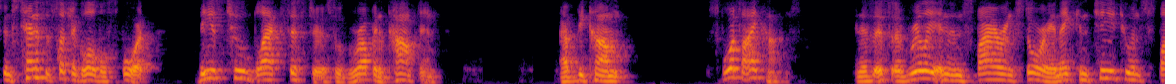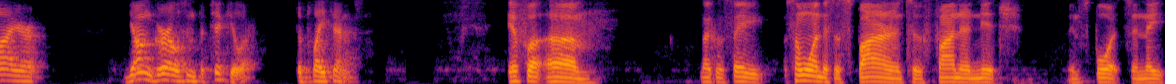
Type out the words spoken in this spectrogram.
since tennis is such a global sport, these two black sisters who grew up in Compton have become sports icons. And it's, it's a really an inspiring story, and they continue to inspire young girls in particular to play tennis. If a um, like let's say someone that's aspiring to find their niche in sports, and they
